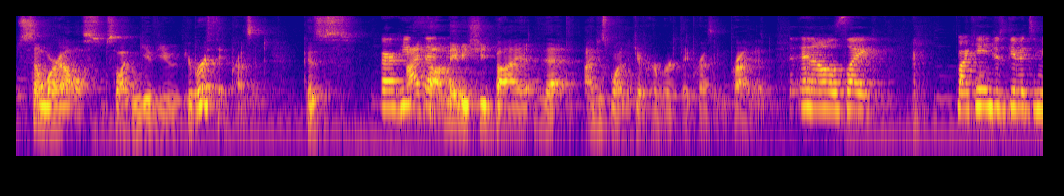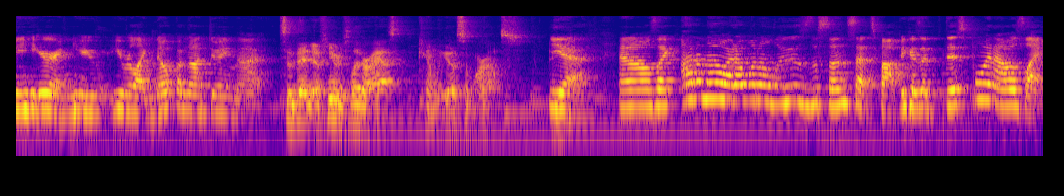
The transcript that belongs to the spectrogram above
somewhere else so I can give you your birthday present?" Because I said, thought maybe she'd buy it. That I just wanted to give her a birthday present in private. and I was like, why can't you just give it to me here? And you you were like, nope, I'm not doing that. So then a few minutes later, I asked, "Can we go somewhere else?" And Yeah. And I was like, I don't know, I don't want to lose the sunset spot because at this point I was like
